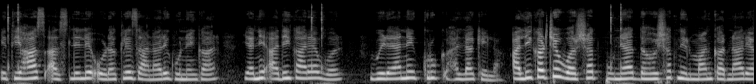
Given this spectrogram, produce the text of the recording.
इतिहास असलेले ओळखले जाणारे गुन्हेगार. यांनी अधिकाऱ्यावर विड्याने क्रूक हल्ला केला. अलीकडच्या वर्षात पुण्यात दहशत निर्माण करणाऱ्या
